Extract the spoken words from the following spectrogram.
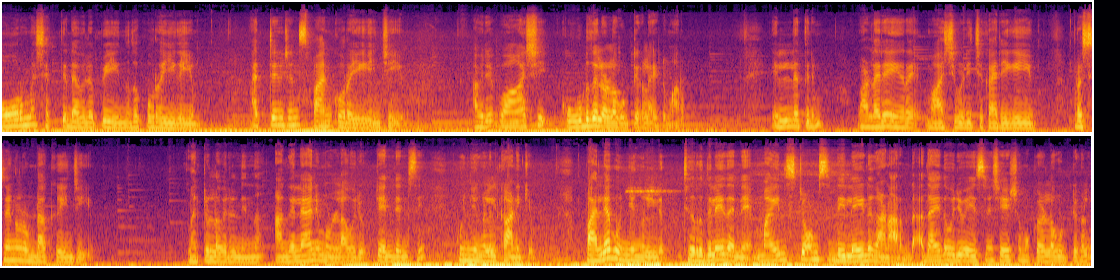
ഓർമ്മശക്തി ഡെവലപ്പ് ചെയ്യുന്നത് കുറയുകയും അറ്റൻഷൻ സ്പാൻ കുറയുകയും ചെയ്യും. അവർ വാശി കൂടുതലുള്ള കുട്ടികളായിട്ട് മാറും. എല്ലാത്തിനും വളരെയേറെ വാശി പിടിച്ച് കരയുകയും പ്രശ്നങ്ങൾ ഉണ്ടാക്കുകയും ചെയ്യും. മറ്റുള്ളവരിൽ നിന്ന് അകലാനുമുള്ള ഒരു ടെൻഡൻസി കുഞ്ഞുങ്ങളിൽ കാണിക്കും. പല കുഞ്ഞുങ്ങളിലും ചെറുതിലേ തന്നെ മൈൽ സ്റ്റോൺസ് ഡിലേഡ് കാണാറുണ്ട്. അതായത് ഒരു വയസ്സിന് ശേഷമൊക്കെയുള്ള കുട്ടികൾ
